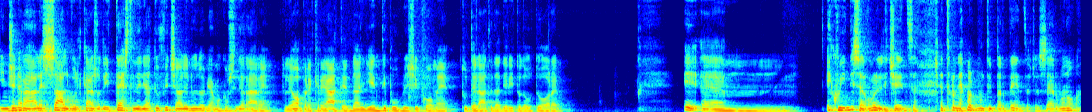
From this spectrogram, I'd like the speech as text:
in generale, salvo il caso dei testi degli atti ufficiali, noi dobbiamo considerare le opere create dagli enti pubblici come tutelate da diritto d'autore. E, ehm, e, quindi servono le licenze, cioè torniamo al punto di partenza, cioè servono,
